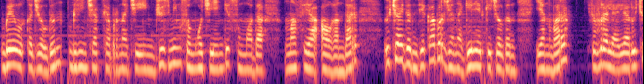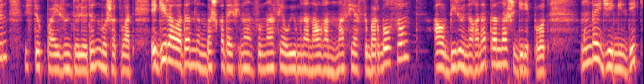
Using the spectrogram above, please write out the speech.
быйылкы жылдын биринчи октябрына чейин жүз миң сомго чейинки суммада насыя алгандар үч айдын декабрь жана келерки жылдын январь февраль айлары үчүн үстөк пайызын төлөөдөн бошотулат эгер ал адамдын башкадай финансы насыя уюмунан алган насыясы бар болсо ал бирөөнү гана тандашы керек болот мындай жеңилдик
